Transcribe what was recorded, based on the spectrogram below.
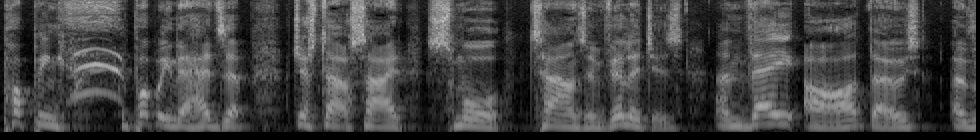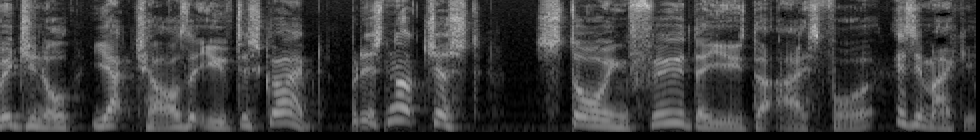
popping popping their heads up just outside small towns and villages, and they are those original yakchals that you've described. But it's not just storing food they use that ice for, is it, Mikey?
